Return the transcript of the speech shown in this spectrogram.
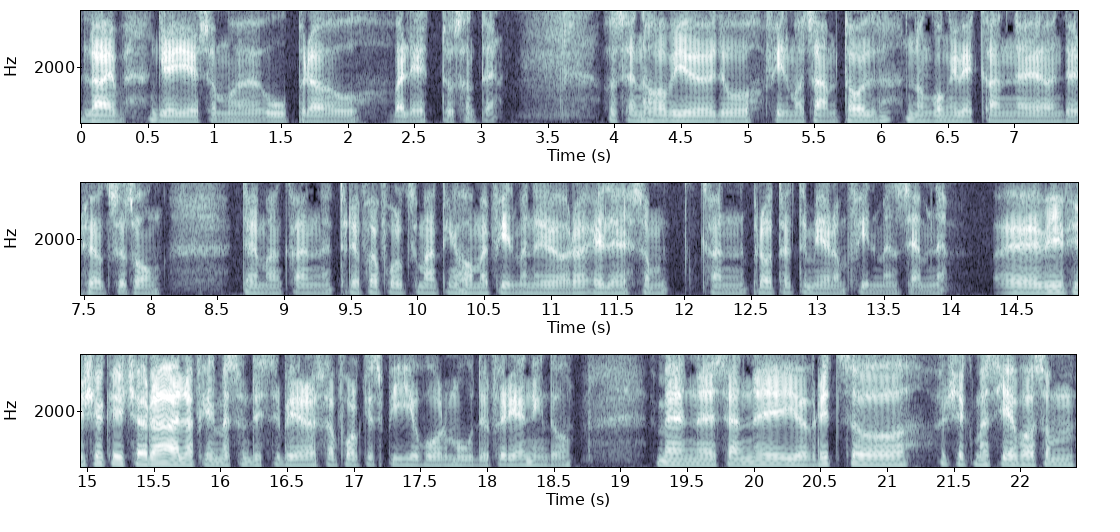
livegrejer som eh, opera och ballett och sånt där. Och sen har vi ju då film och samtal någon gång i veckan eh, under högsäsong där man kan träffa folk som antingen har med filmen att göra eller som kan prata lite mer om filmens ämne. Eh, vi försöker köra alla filmer som distribueras av Folkets Bio, vår moderförening då. Men eh, sen i övrigt så försöker man se vad som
